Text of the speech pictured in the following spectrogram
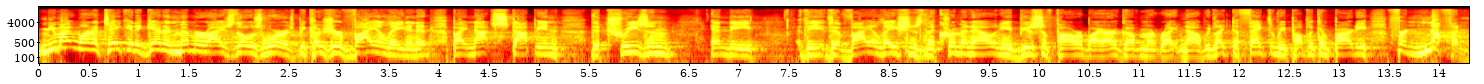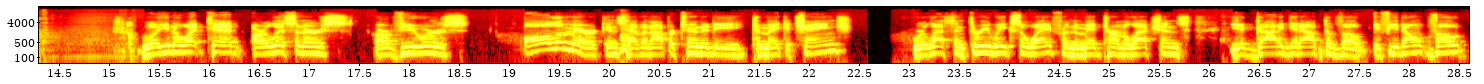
You might want to take it again and memorize those words because you're violating it by not stopping the treason and the the, the violations and the criminality and abuse of power by our government right now. We'd like to thank the Republican Party for nothing. Well, you know what, Ted? Our listeners, our viewers, all Americans have an opportunity to make a change. We're less than three weeks away from the midterm elections. You got to get out to vote. If you don't vote,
